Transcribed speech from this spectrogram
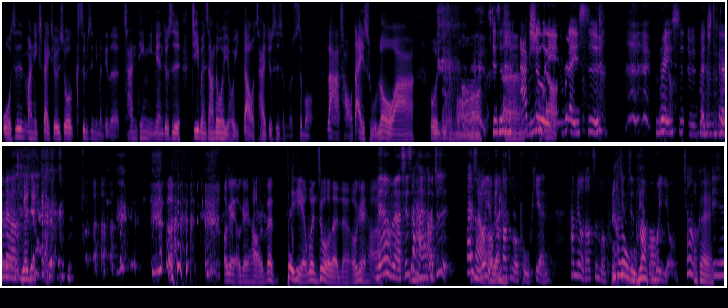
我是蛮 expect，就是说，是不是你们的餐厅里面，就是基本上都会有一道菜，就是什么什么辣炒袋鼠肉啊，或者是什么？其实、嗯、actually 瑞士 瑞士 vegetarian OK OK 好，那这一题也问错人了。OK 好，没有没有，其实还好，就是。袋鼠肉也没有到这么普遍，它没有到这么普遍，就是 pub 会有，像一些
